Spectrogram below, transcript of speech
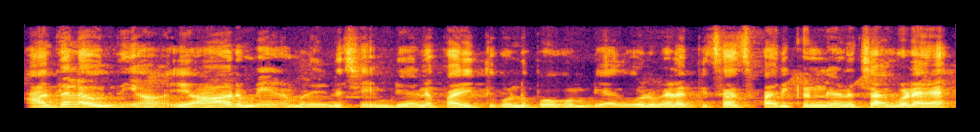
அதில் வந்து யா- யாருமே நம்மளை என்ன செய்ய முடியாதுன்னு பறித்து கொண்டு போக முடியாது. ஒரு வேளை பிசாசு பறிக்கணும்னு நினச்சா கூட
